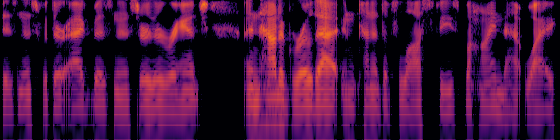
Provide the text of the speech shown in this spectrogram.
business, with their ag business or their ranch, and how to grow that and kind of the philosophies behind that. Why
